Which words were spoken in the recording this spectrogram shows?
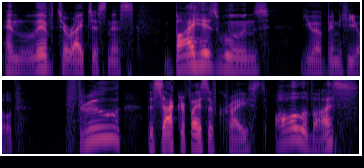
and live to righteousness. By his wounds you have been healed." Through the sacrifice of Christ, all of us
